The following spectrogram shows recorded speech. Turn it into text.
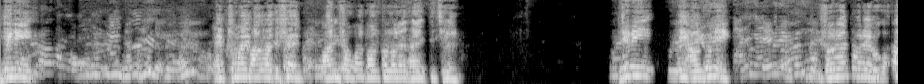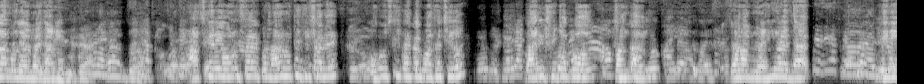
যিনি এক সময় বাংলাদেশের দায়িত্বে ছিলেন যিনি এই আধুনিক শরীয়তপুরের বলে আমরা জানি আজকের এই অনুষ্ঠানের প্রধান অতিথি হিসাবে উপস্থিত থাকার কথা ছিল। সুযোগ্য সন্তান। তিনি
